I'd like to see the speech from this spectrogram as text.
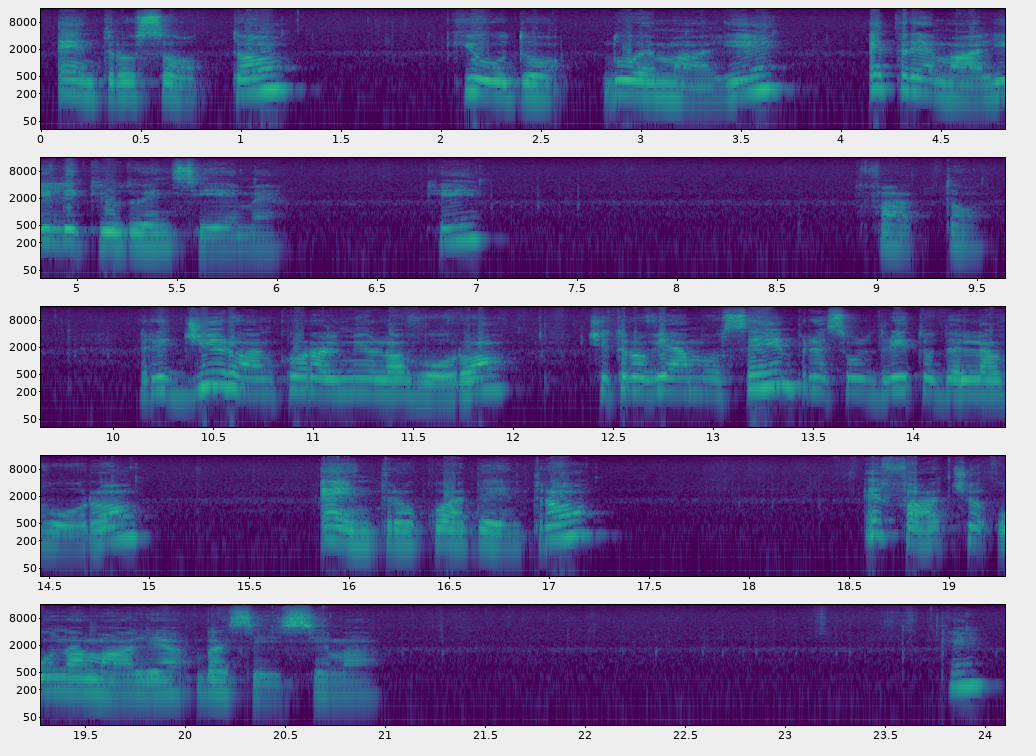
entro sotto chiudo due maglie e 3 maglie le chiudo insieme ok? Fatto. Rigiro ancora il mio lavoro ci troviamo sempre sul dritto del lavoro entro qua dentro e faccio una maglia bassissima ok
